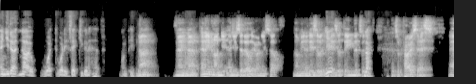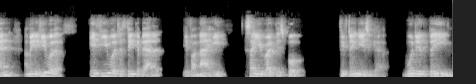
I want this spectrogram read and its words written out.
and you don't know what what effect you're going to have on people. No, no, you don't, and even on you, as you said earlier, on yourself. I mean, it is a yeah. it is a thing that's a no. it's a process, and I mean, if you were if you were to think about it, if I may, say you wrote this book 15 years ago, would it be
